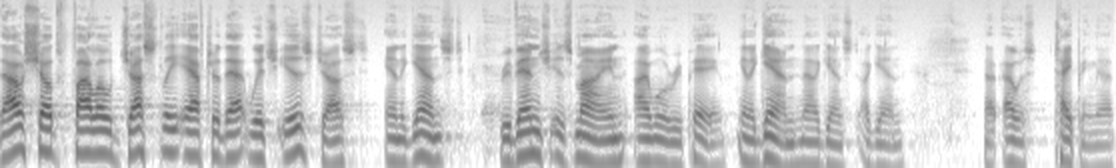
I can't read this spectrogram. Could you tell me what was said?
Thou shalt follow justly after that which is just, and against, Revenge is mine, I will repay. And again, not against, again. I was typing that.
